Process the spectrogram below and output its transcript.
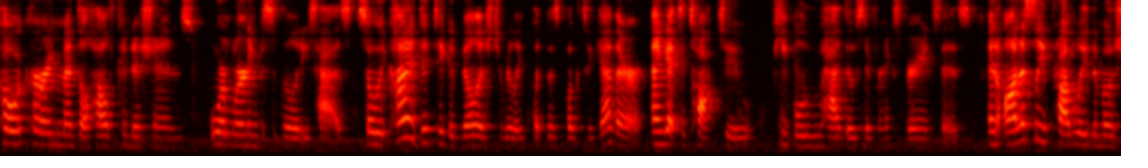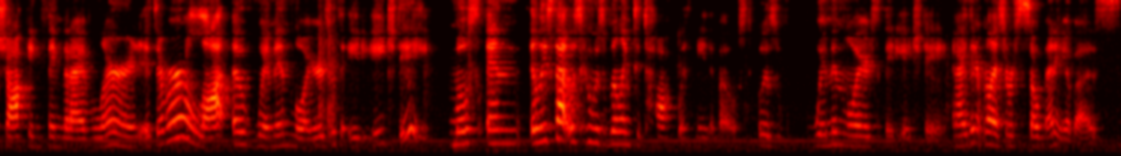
co occurring mental health conditions or learning disabilities has. So it kind of did take a village to really put this book together and get to talk to people who had those different experiences. And honestly, probably the most shocking thing that I've learned is there were a lot of women lawyers with ADHD. Most, and at least that was who was willing to talk with me the most. Was women lawyers with ADHD. And I didn't realize there were so many of us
